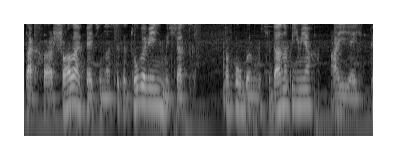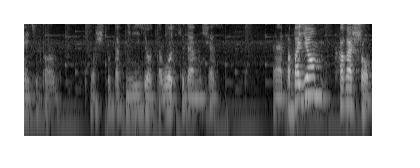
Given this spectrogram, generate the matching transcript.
Так, хорошо, опять у нас этот уровень. Мы сейчас попробуем вот сюда, например. Ай-яй, опять упал. Да что так не везет. А вот сюда мы сейчас э, попадем. Хорошо.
